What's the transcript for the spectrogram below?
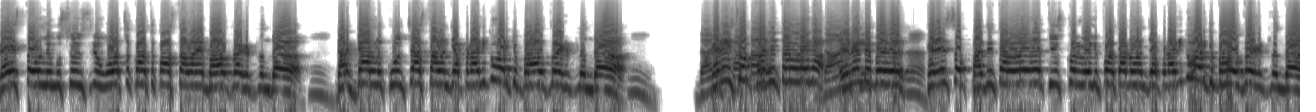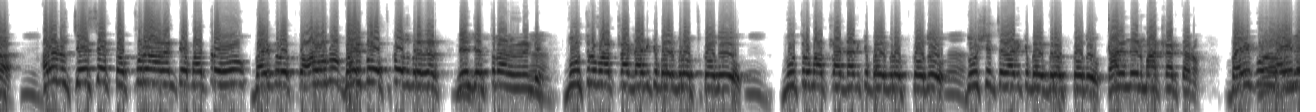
క్రైస్తవుల్ని ముస్లింస్ని ఓచకోత కోస్తామనే భావ ప్రకటన ఉందా? దర్గాలను కూల్చేస్తామని చెప్పడానికి వారికి భావ ప్రకటన ఉందా? కనీసం పది ఆ. కనీసం పది తలైనా తీసుకొని వెళ్ళిపోతాను అని చెప్పడానికి వారికి భావ ప్రకటన ఉందా? అరే నువ్వు చేసే తప్పురా అంటే మాత్రం బైబిల్ అవును బైబిల్ ఒప్పుకోదు బ్రదర్. నేను చెప్తున్నాను వినండి. బూతులు మాట్లాడడానికి బైబిల్ ఒప్పుకోదు. బూతులు మాట్లాడడానికి బైబిల్ ఒప్పుకోదు. దూషించడానికి బైబిల్ ఒప్పుకోదు. కానీ నేను మాట్లాడతాను. బైబిల్ లైన్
